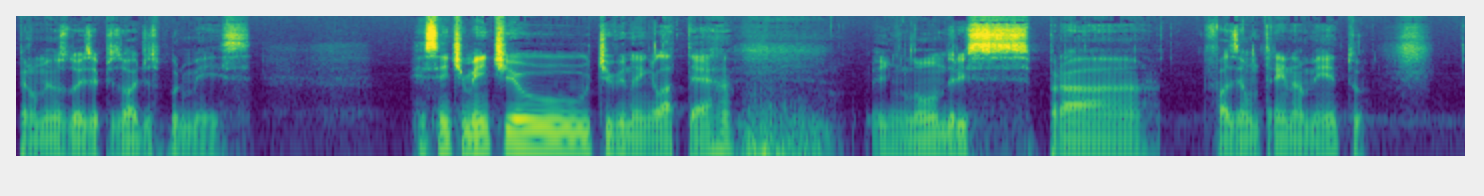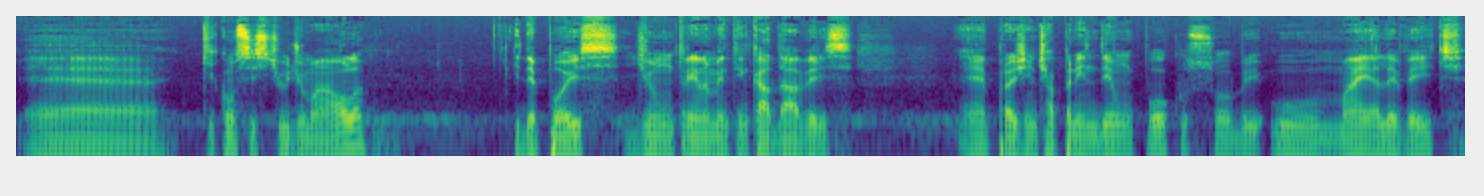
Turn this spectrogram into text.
pelo menos dois episódios por mês. Recentemente eu tive na Inglaterra, em Londres, para fazer um treinamento é, que consistiu de uma aula e depois de um treinamento em cadáveres é, para a gente aprender um pouco sobre o My Elevate,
